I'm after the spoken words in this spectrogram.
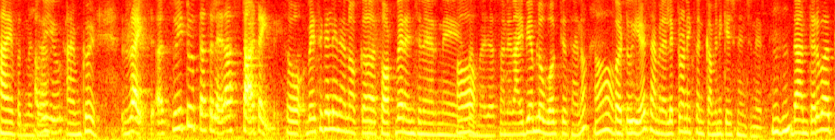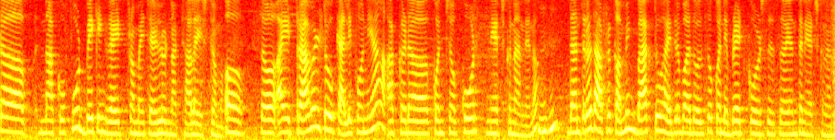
Hi Padmaja? I'm good right Sweet Tooth అసలు ఎలా స్టార్ట్ అయింది? సో బేసికలీ నేను ఒక సాఫ్ట్వేర్ ఇంజనీర్ని Oh. పద్మజ సో నేను IBM లో వర్క్ చేశాను. For two years I'm electronics and communication engineer దాని తర్వాత నాకు food baking right from my childhood నాకు చాలా ఇష్టం. So I travel to California అక్కడ కొంచెం కోర్స్ నేర్చుకున్నాను నేను. దాని తర్వాత after coming back to Hyderabad also కొన్ని బ్రెడ్ కోర్సెస్ ఎంత నేర్చుకున్నాను.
